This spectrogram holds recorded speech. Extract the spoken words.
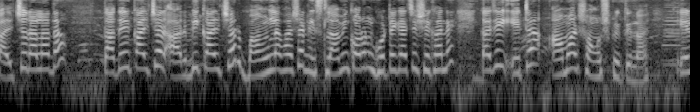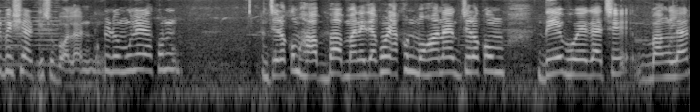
কালচার আলাদা, তাদের কালচার আরবি কালচার বাংলা ভাষার ইসলামীকরণ ঘটে গেছে সেখানে। কাজেই এটা আমার সংস্কৃতি নয়, এর বেশি আর কিছু বলার নেই। তৃণমূলের এখন যেরকম হাব ভাব মানে যখন এখন মহানায়ক যেরকম দেব হয়ে গেছে বাংলার,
